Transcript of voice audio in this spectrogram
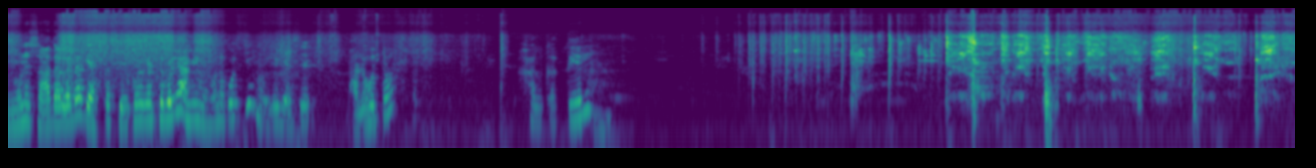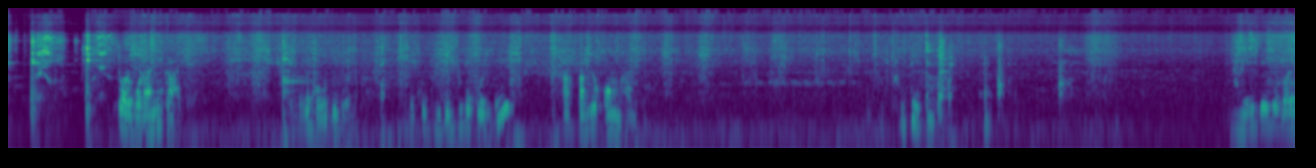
উনুনে স্বাদ আলাদা গ্যাসটা শেষ হয়ে গেছে বলে আমি উনুনে করছি নইলে গ্যাসে ভালো হতো। হালকা তেল। তরবরানি কাজ। এটাকে বৌদি বলি। একটু ধীরে ধীরে করবি হাত পাগুলো কম ভাঙবে। মেয়ে বলে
